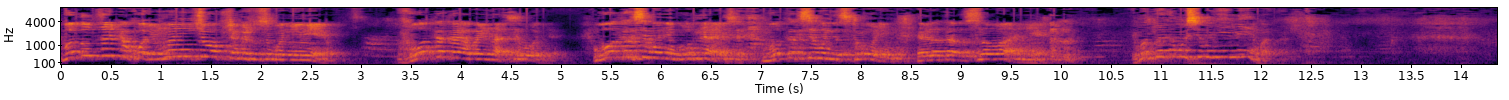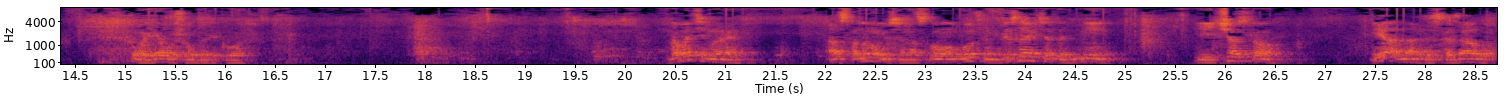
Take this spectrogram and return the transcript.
В одну церковь ходим, но ничего общего между собой не имеем. Вот какая война сегодня. Вот как сегодня углубляемся. Вот как сегодня строим это основание. И вот поэтому сегодня имеем это. Ой, я ушел далеко. Давайте мы остановимся на Словом Божьем. Вы знаете, это дни. И часто я однажды сказал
